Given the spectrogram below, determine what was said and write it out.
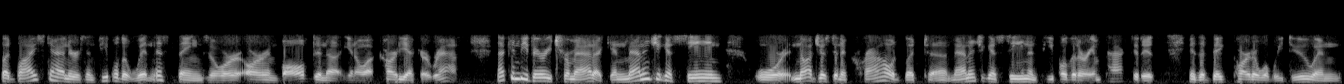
but bystanders and people that witness things or are involved in a you know a cardiac arrest that can be very traumatic. And managing a scene, or not just in a crowd, but uh, managing a scene and people that are impacted is is a big part of what we do. And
